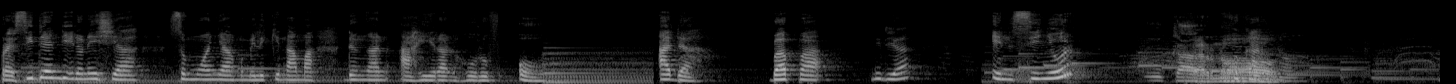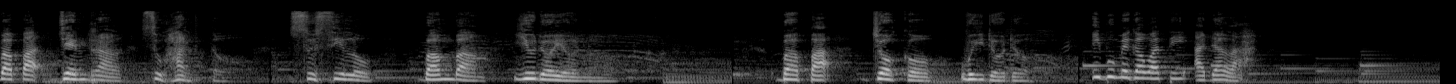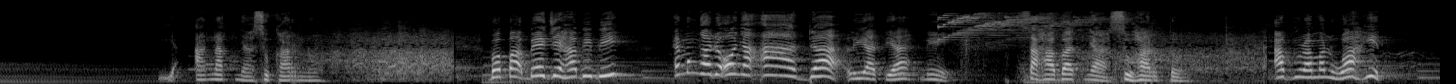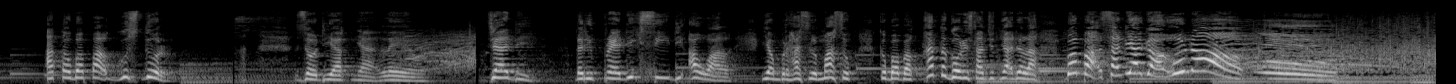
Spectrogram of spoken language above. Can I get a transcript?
presiden di Indonesia semuanya memiliki nama dengan akhiran huruf O. Ada Bapak, ini dia, Insinyur Soekarno. Soekarno. Bapak Jenderal Soeharto. Susilo Bambang Yudhoyono. Bapak Joko Widodo. Ibu Megawati adalah ya, anaknya Soekarno. Bapak B.J. Habibie, emang gak ada O-nya? Ada, lihat ya, nih. Sahabatnya Soeharto. Abdurrahman Wahid atau Bapak Gus Dur. Zodiaknya Leo. Jadi, dari prediksi di awal yang berhasil masuk ke babak kategori selanjutnya adalah Bapak Sandiaga Uno. Oh,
